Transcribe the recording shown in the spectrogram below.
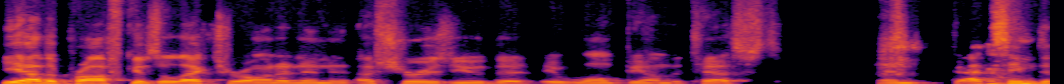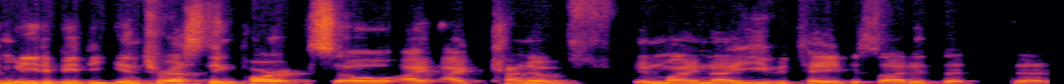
yeah the prof gives a lecture on it and assures you that it won't be on the test. And that seemed to me to be the interesting part. So i, I kind of in my naivete decided that that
